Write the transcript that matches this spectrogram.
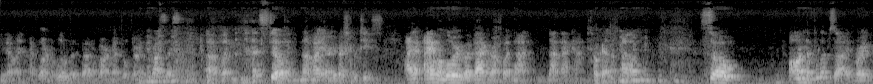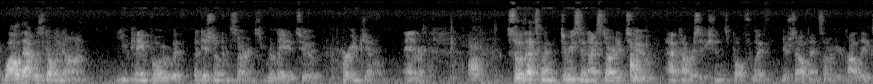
you know, and I've learned a little bit about environmental during the process, uh, but still, not my area of expertise. I, I am a lawyer by background, but not, not that kind. Okay. Um, so, on the flip side, right, while that was going on, you came forward with additional concerns related to her in general. And so that's when Teresa and I started to have conversations, both with yourself and some of your colleagues,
